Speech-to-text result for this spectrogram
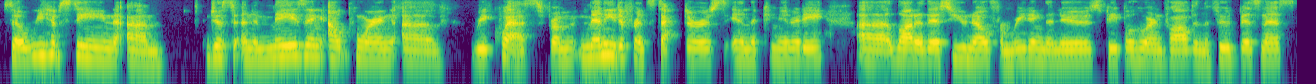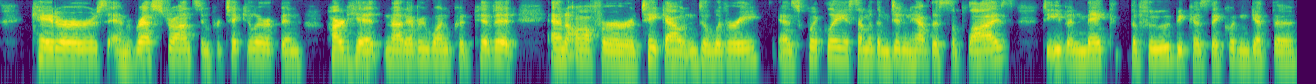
So we have seen um, just an amazing outpouring of requests from many different sectors in the community. Uh, a lot of this you know from reading the news, people who are involved in the food business, caterers and restaurants in particular have been hard hit. Not everyone could pivot and offer takeout and delivery as quickly. Some of them didn't have the supplies to even make the food because they couldn't get the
